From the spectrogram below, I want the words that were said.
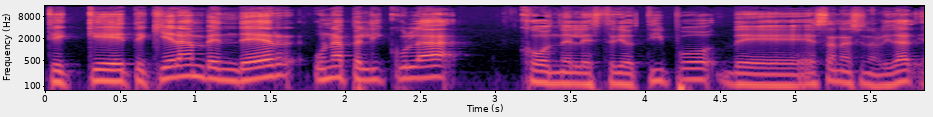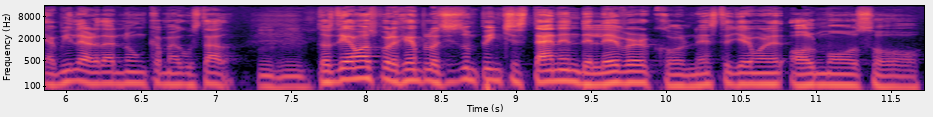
Que, que te quieran vender una película con el estereotipo de esa nacionalidad. Y a mí la verdad nunca me ha gustado. Entonces, digamos, por ejemplo, si es un pinche Stand and Deliver con este Guillermo Olmos o,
